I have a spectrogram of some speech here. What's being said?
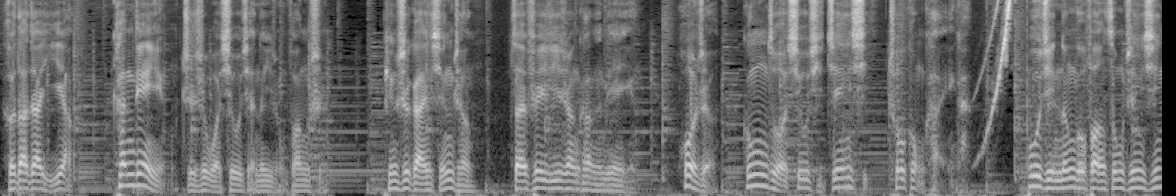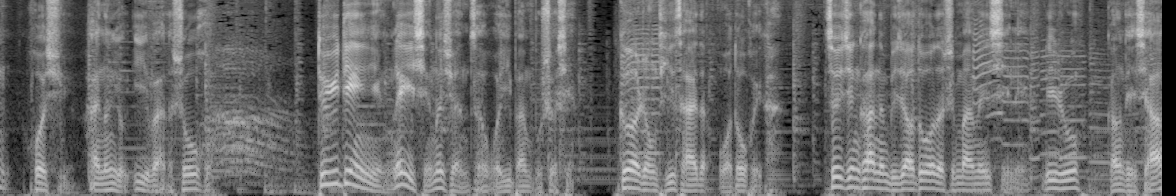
和大家一样，看电影只是我休闲的一种方式。平时赶行程，在飞机上看看电影，或者工作休息间隙抽空看一看，不仅能够放松身心，或许还能有意外的收获。对于电影类型的选择，我一般不设限，各种题材的我都会看。最近看的比较多的是漫威系列，例如钢铁侠、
